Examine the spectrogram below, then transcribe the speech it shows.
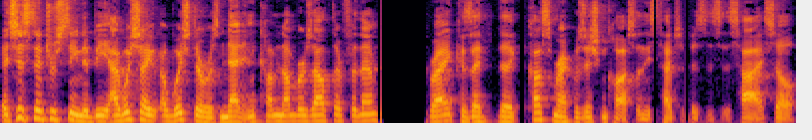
it's just interesting to be. I wish I, I wish there was net income numbers out there for them, right? Because the customer acquisition cost on these types of businesses is high. So,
